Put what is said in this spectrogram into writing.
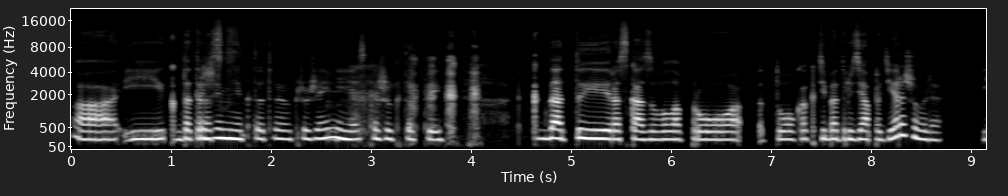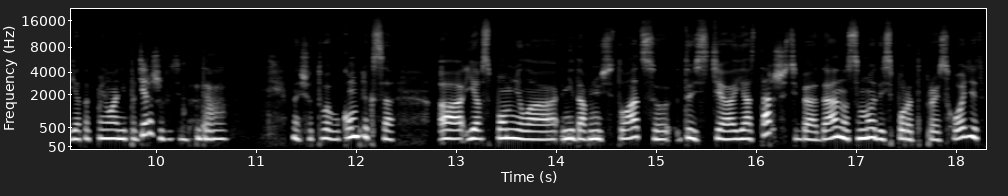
А, и когда ты Скажи мне, кто твое окружение, я скажу, кто ты. Когда ты рассказывала про то, как тебя друзья поддерживали, я так поняла, они поддерживали тебя? Да насчет твоего комплекса, а, я вспомнила недавнюю ситуацию. То есть а, я старше тебя, да, но со мной до сих пор это происходит.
